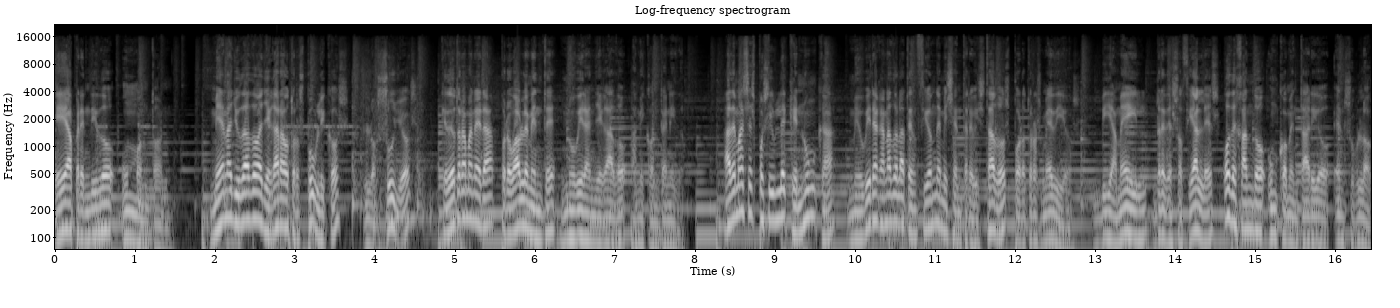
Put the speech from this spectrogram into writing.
he aprendido un montón me han ayudado a llegar a otros públicos, los suyos, que de otra manera probablemente no hubieran llegado a mi contenido. Además es posible que nunca me hubiera ganado la atención de mis entrevistados por otros medios, vía mail, redes sociales o dejando un comentario en su blog.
